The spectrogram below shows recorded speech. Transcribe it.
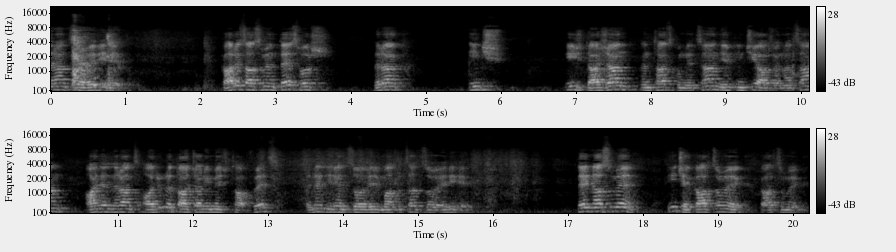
նրանց զոհերի հետ գալիս ասում են տես որ նրանք ինչ ինչ դաժան ընթացք ունեցան եւ ինչի արժանացան, այն էլ նրանց արյունը տաճարի մեջ թափվեց, դնել իրենց զոհերի մատուցած զոհերի հետ։ Տերն ասում է, ինչ է կարծում եք, կարծում եք,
